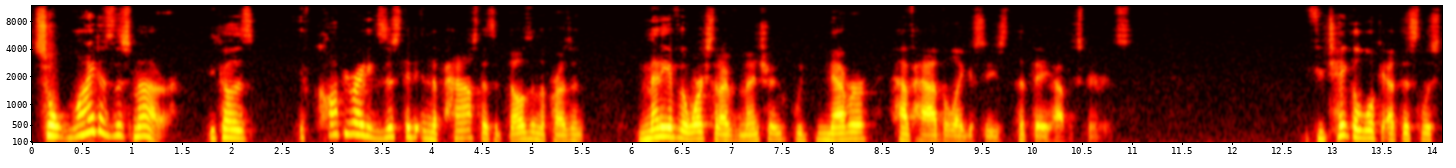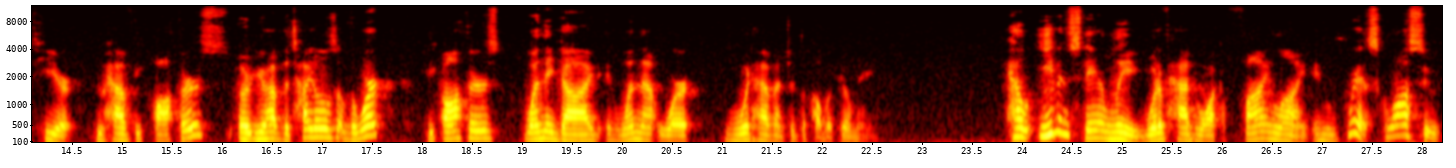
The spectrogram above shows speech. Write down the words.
So why does this matter? Because if copyright existed in the past as it does in the present, many of the works that I've mentioned would never have had the legacies that they have experienced. If you take a look at this list here, you have the authors, or you have the titles of the work, the authors, when they died, and when that work would have entered the public domain. Hell, even Stan Lee would have had to walk a fine line and risk lawsuit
